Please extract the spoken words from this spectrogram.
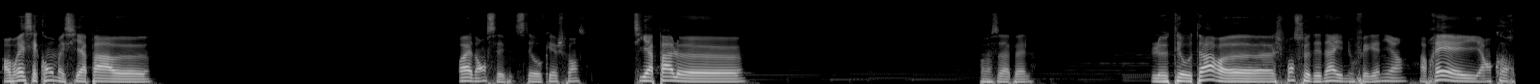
En vrai, c'est con, mais s'il y a pas... euh, Ouais, non, c'était ok, je pense. S'il y a pas le... Comment ça s'appelle? Le Théotard, euh, je pense que le Dena, il nous fait gagner. hein. Après, il y a encore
